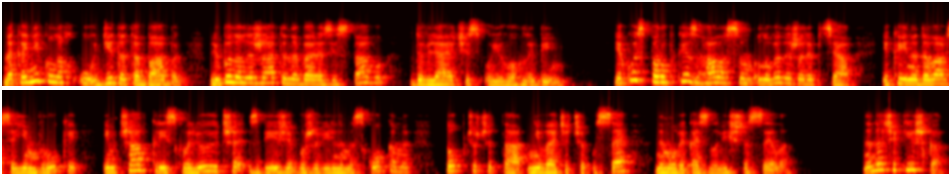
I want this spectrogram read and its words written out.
На канікулах у діда та баби любила лежати на березі ставу, вдивляючись у його глибінь. Якось парубки з галасом ловили жеребця, який надавався їм в руки і мчав крізь хвилююче збіжжя божевільними скоками, топчучи та нівечачи усе, немов якась зловіща сила. Неначе кішка,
